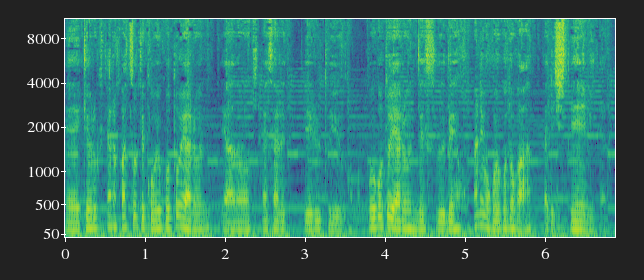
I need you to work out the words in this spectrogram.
えー、協力隊の活動ってこういうことをやる、あの、期待されているというか、こういうことをやるんです。で、他にもこういうことがあったりして、みたいな、こ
